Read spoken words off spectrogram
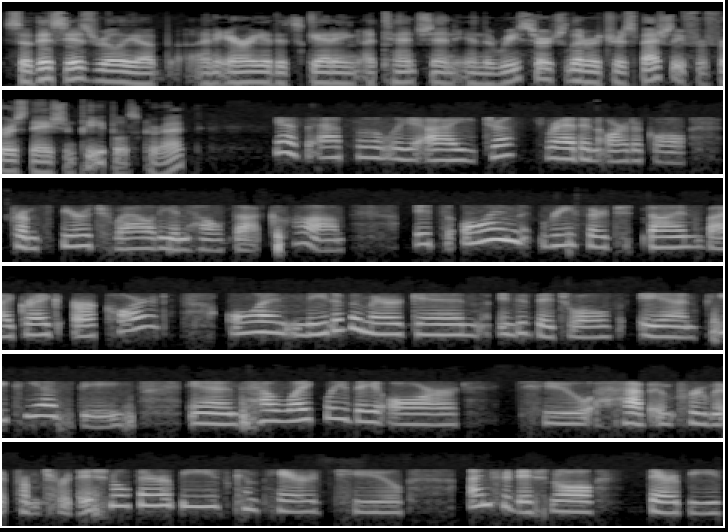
So this is really a, an area that's getting attention in the research literature, especially for First Nation peoples, correct? Yes, absolutely. I just read an article from spiritualityandhealth.com. It's on research done by Greg Urquhart on Native American individuals and PTSD and how likely they are to have improvement from traditional therapies compared to untraditional therapies,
